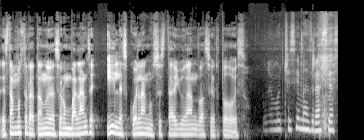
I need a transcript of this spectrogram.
Estamos tratando de hacer un balance y la escuela nos está ayudando a hacer todo eso. Muchísimas gracias.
